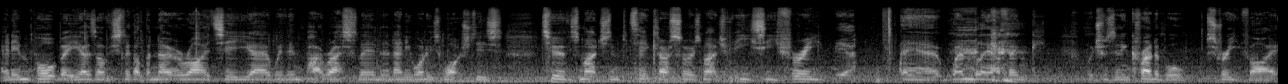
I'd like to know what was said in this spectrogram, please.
an import, but he has obviously got the notoriety uh, with Impact Wrestling, and anyone who's watched his two of his matches in particular, I saw his match with EC3 Yeah. uh, Wembley, I think, which was an incredible street fight.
